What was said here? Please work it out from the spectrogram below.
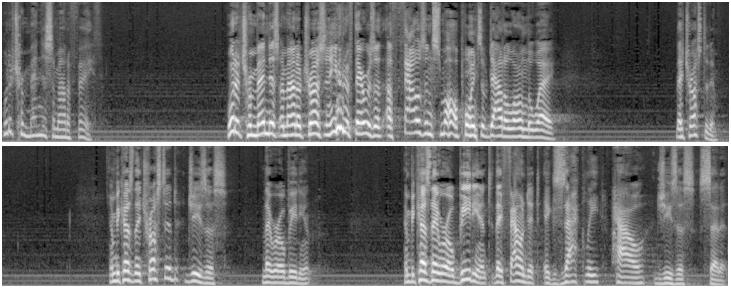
What a tremendous amount of faith. What a tremendous amount of trust. And even if there was a, a thousand small points of doubt along the way, they trusted him. And because they trusted Jesus, they were obedient. And because they were obedient, they found it exactly how Jesus said it.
